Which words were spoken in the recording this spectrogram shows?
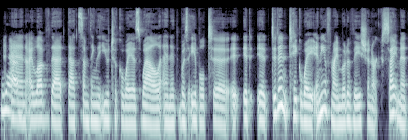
Yeah. And I love that that's something that you took away as well. And it was able to, it, it, it didn't take away any of my motivation or excitement.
